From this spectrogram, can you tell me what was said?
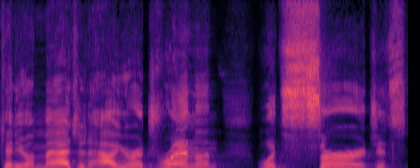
Can you imagine how your adrenaline would surge? It's,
